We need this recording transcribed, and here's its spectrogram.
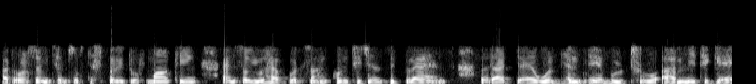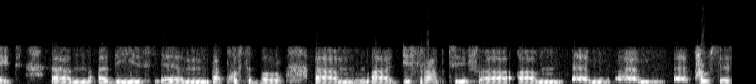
but also in terms of the spirit of marking. And so you have got some contingency plans that uh, will then be able to uh, mitigate create um, uh, these um, uh, possible um, uh, disruptive uh, um, um, um, process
